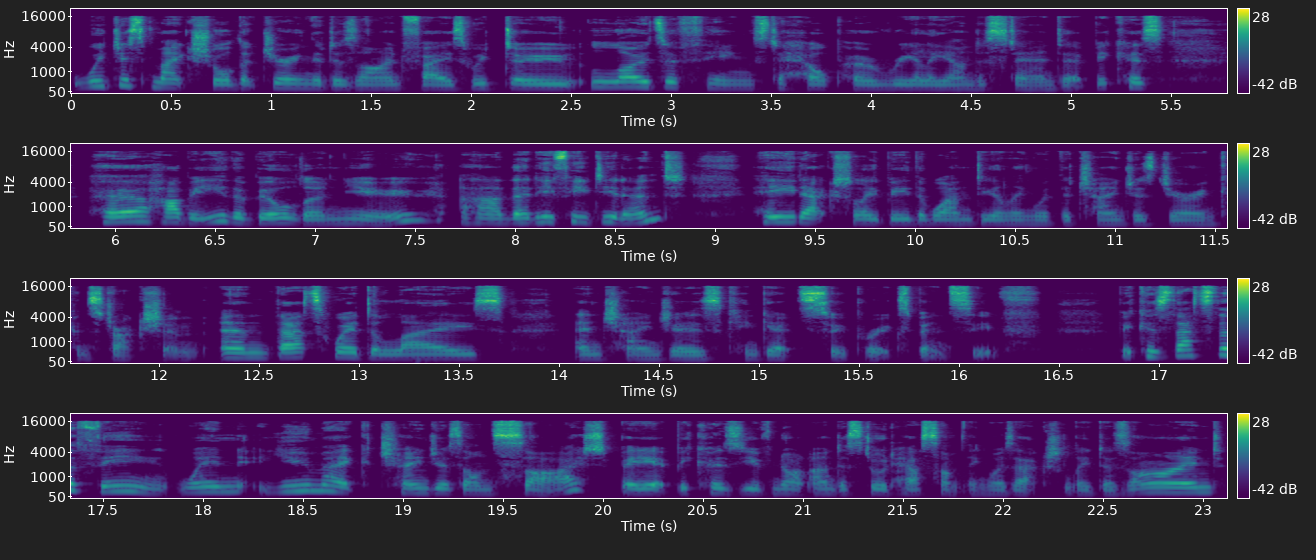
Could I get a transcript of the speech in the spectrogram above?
we just make sure that during the design phase we do loads of things to help her really understand it because her hubby, the builder, knew uh, that if he didn't, he'd actually be the one dealing with the changes during construction. And that's where delays and changes can get super expensive. Because that's the thing, when you make changes on site, be it because you've not understood how something was actually designed,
